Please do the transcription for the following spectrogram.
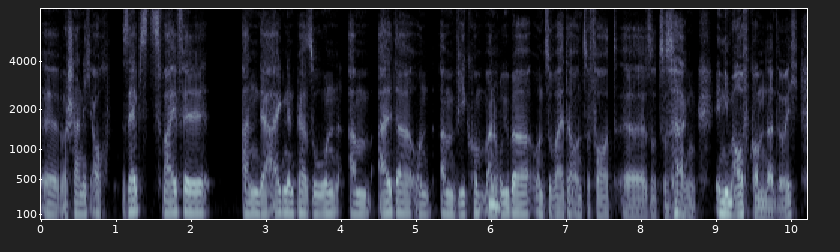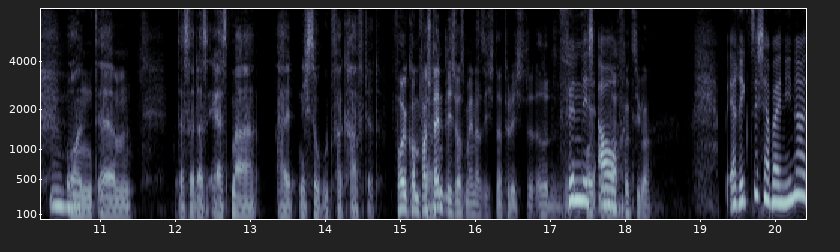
äh, wahrscheinlich auch Selbstzweifel an der eigenen Person, am Alter und am wie kommt man Mhm. rüber und so weiter und so fort äh, sozusagen in ihm aufkommen dadurch. Mhm. Und ähm, dass er das erstmal halt nicht so gut verkraftet. Vollkommen verständlich aus meiner Sicht natürlich. Also, Finde ich auch. Nachvollziehbar. Er regt sich ja bei Nina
